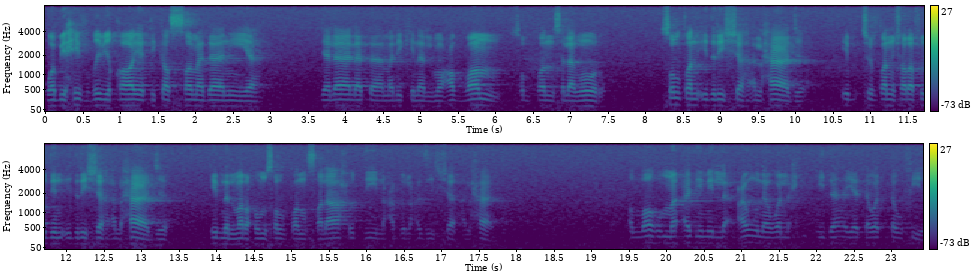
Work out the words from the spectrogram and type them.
وبحفظ وقايتك الصمدانية. جلالة ملكنا المعظم سلطان سلانغور سلطان إدريس شاه الحاج سلطان شرف الدين إدريس شاه الحاج ابن المرحوم سلطان صلاح الدين عبد العزيز شاه الحاج. اللهم أدم العون والهداية والتوفيق.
